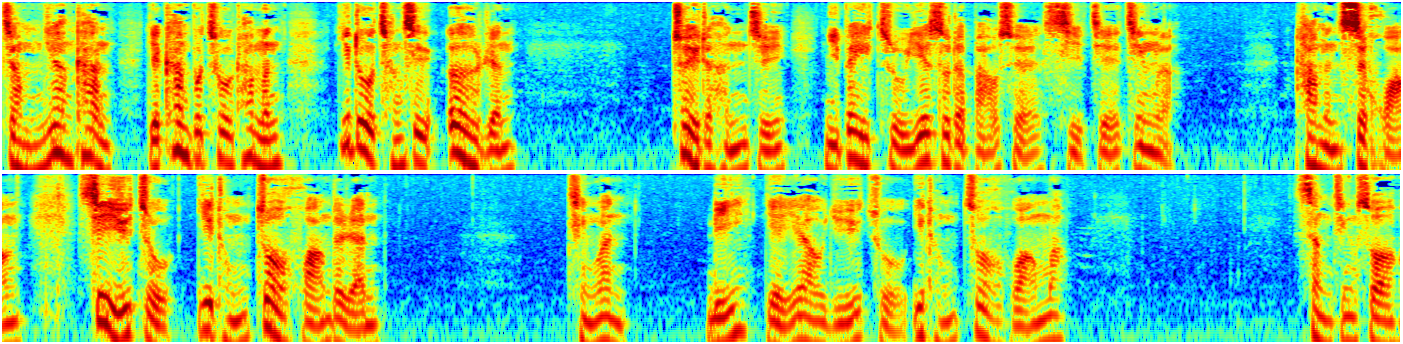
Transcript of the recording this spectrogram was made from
怎么样看也看不出他们一度曾是恶人。罪的痕迹已被主耶稣的宝血洗洁净了。他们是皇，是与主一同作皇的人。请问，你也要与主一同作皇吗？圣经说：“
